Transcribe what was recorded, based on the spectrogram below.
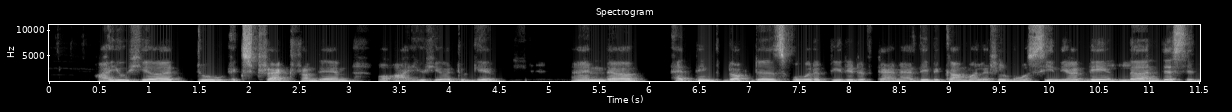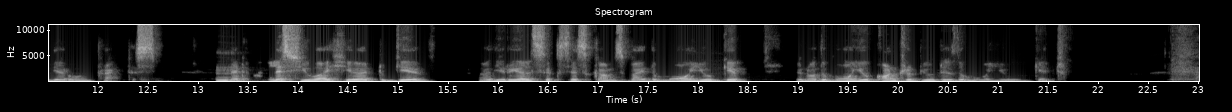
Are you here to extract from them, or are you here to give? And uh, I think doctors, over a period of time, as they become a little more senior, they learn this in their own practice. Mm. That unless you are here to give, uh, the real success comes by the more you give. You know, the more you contribute is the more you get.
